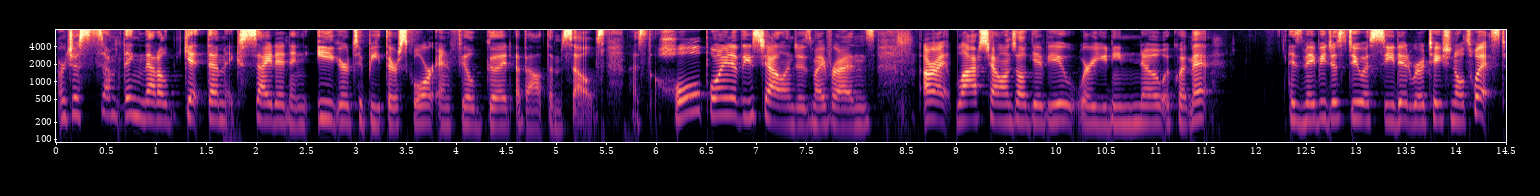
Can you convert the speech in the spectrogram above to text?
Or just something that'll get them excited and eager to beat their score and feel good about themselves. That's the whole point of these challenges, my friends. All right, last challenge I'll give you where you need no equipment is maybe just do a seated rotational twist,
